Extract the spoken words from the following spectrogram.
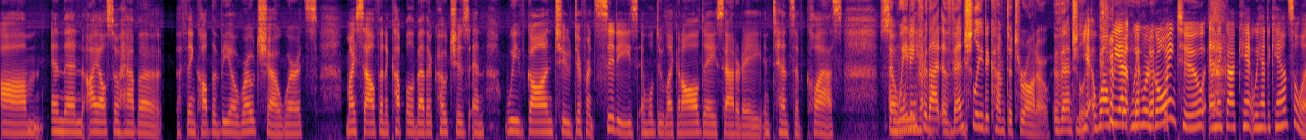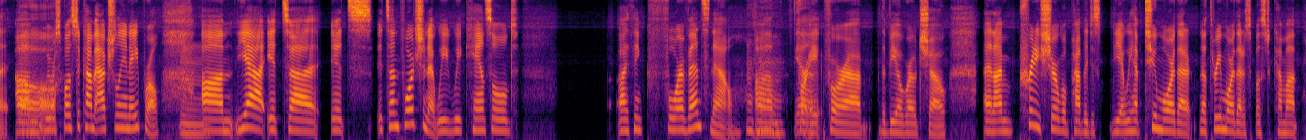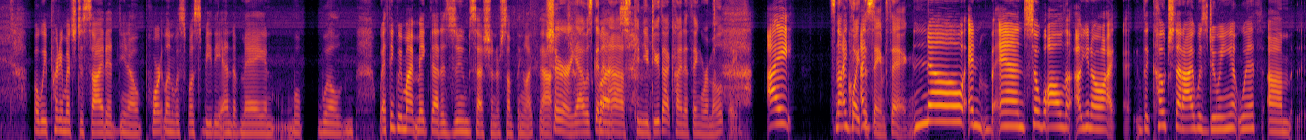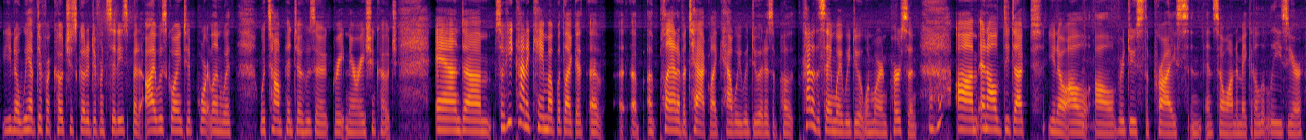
Um, and then I also have a a thing called the VO Roadshow, where it's myself and a couple of other coaches, and we've gone to different cities, and we'll do like an all-day Saturday intensive class. So I'm waiting ha- for that eventually to come to Toronto. Eventually. Yeah, well, we had, we were going to, and it got can't. We had to cancel it. Um, We were supposed to come actually in April. Um, yeah, it uh, it's it's unfortunate. We we canceled. I think four events now um, for yeah. a, for uh, the VO Road show, and I'm pretty sure we'll probably just yeah we have two more that are, no three more that are supposed to come up, but we pretty much decided you know Portland was supposed to be the end of May, and we'll we'll I think we might make that a Zoom session or something like that. Sure. Yeah, I was going to ask, can you do that kind of thing remotely? I It's not I- quite I- the same thing. No, and and so the- uh, you know, I, the coach that I was doing it with, um, you know, we have different coaches go to different cities, but I was going to Portland with with Tom Pinto, who's a great narration coach, and um, so he kind of came up with like a. a a, a plan of attack, like how we would do it as opposed, kind of the same way we do it when we're in person. Um, and I'll deduct, you know, I'll I'll reduce the price and, and so on to make it a little easier,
